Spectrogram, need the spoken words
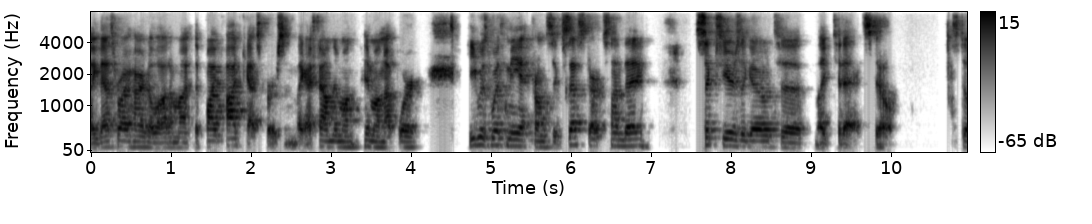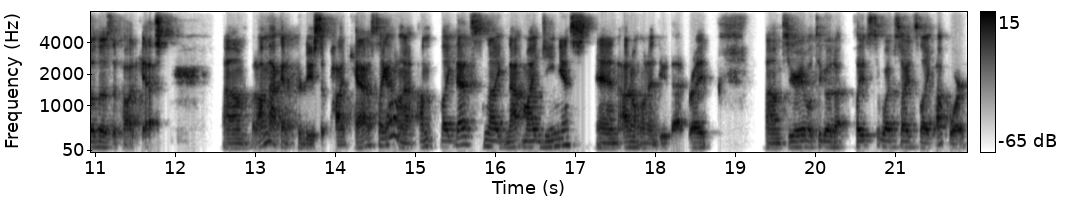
Like that's where I hired a lot of my the my podcast person. Like I found him on him on Upwork. He was with me at, from Success Starts Sunday six years ago to like today. Still, still does the podcast. Um, but I'm not going to produce a podcast. Like I don't know. I'm like that's like not my genius, and I don't want to do that. Right. Um, so you're able to go to place websites like Upwork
